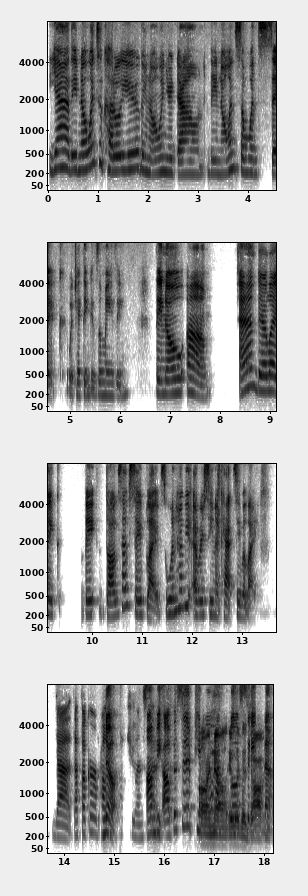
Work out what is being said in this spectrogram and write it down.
Yeah, they know when to cuddle you. They know when you're down. They know when someone's sick, which I think is amazing. They know, um, and they're like, they dogs have saved lives. When have you ever seen a cat save a life? Yeah, that fucker will probably No. eat you instead. On the opposite, people Oh, have no, to it go was a save dog. them.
